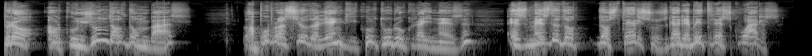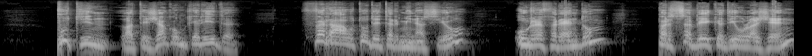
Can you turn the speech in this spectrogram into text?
Però al conjunt del Donbass, la població de llengua i cultura ucraïnesa és més de do, dos terços, gairebé tres quarts. Putin la té ja conquerida. Farà autodeterminació, un referèndum, per saber què diu la gent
